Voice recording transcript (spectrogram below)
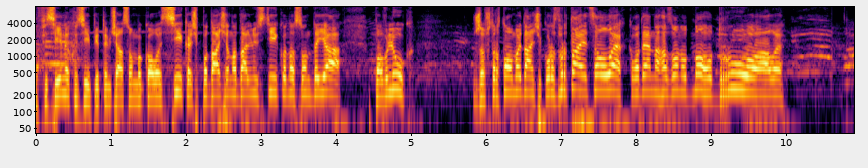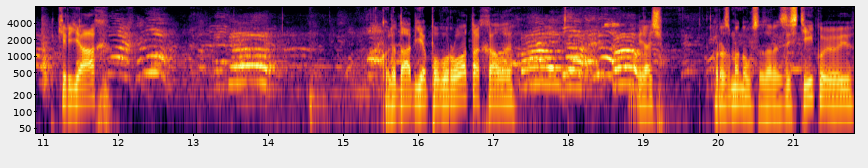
офіційних осіб. І тим часом Микола Сікач, подача на дальню стійку на Сондея. Павлюк вже в штрафному майданчику. Розвертається Олег, кладе на газон одного, другого, але Кір'ях. Коляда б'є по воротах, але м'яч розминувся зараз зі стійкою і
